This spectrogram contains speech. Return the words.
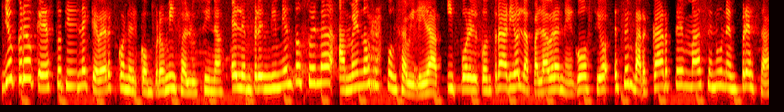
Yo creo que esto tiene que ver con el compromiso, alucina. El emprendimiento suena a menos responsabilidad y por el contrario, la palabra negocio es embarcarte más en una empresa,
